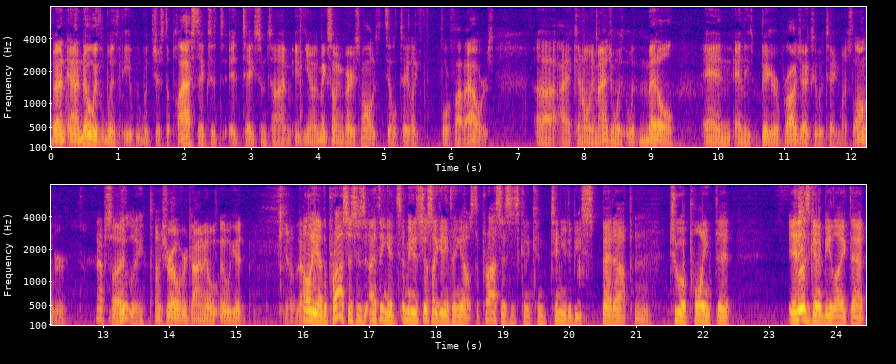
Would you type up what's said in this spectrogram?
but and I know with with with just the plastics, it it takes some time. It- you know, to make something very small, it still take like four or five hours. Uh, I can only imagine with with metal and and these bigger projects, it would take much longer. Absolutely. I'm sure over time it will, it will get, you know, that. Oh yeah, the process is. I think it's. I mean, it's just like anything else. The process is going to continue to be sped up Hmm. to a point that it is going to be like that.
